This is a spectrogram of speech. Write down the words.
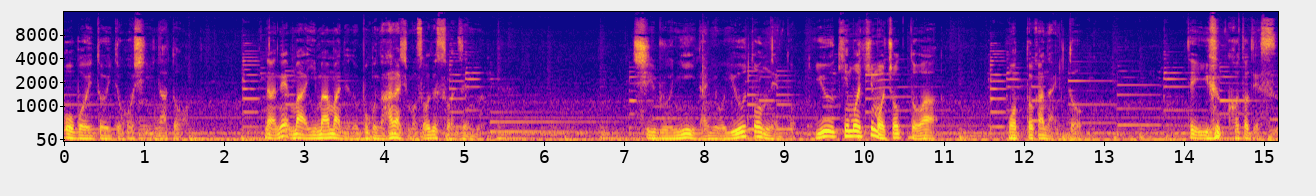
覚えておいてほしいなと。だからねまあ今までの僕の話もそうですわ全部。渋に何を言うとんねんと。いう気持ちもちょっとは持っとかないと。っていうことです。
